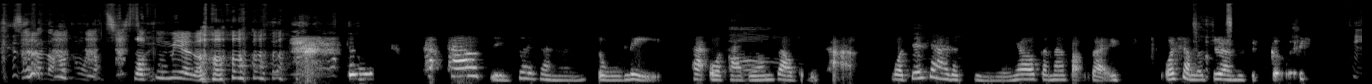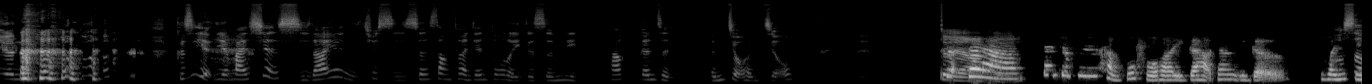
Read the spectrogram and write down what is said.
开始烦恼他跟我到几 岁？我负面了。就是他他要几岁才能独立？才我才不用照顾他。我接下来的几年要跟他绑在一起。我想的居然是这个哎！天哪！可是也也蛮现实的，因为你确实身上突然间多了一个生命，他跟着你很久很久。对啊，对啊，但就是很不符合一个好像一个温馨、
